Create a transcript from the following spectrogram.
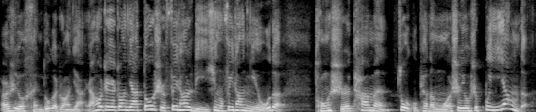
而是有很多个庄家。然后这些庄家都是非常理性、非常牛的，同时他们做股票的模式又是不一样的。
